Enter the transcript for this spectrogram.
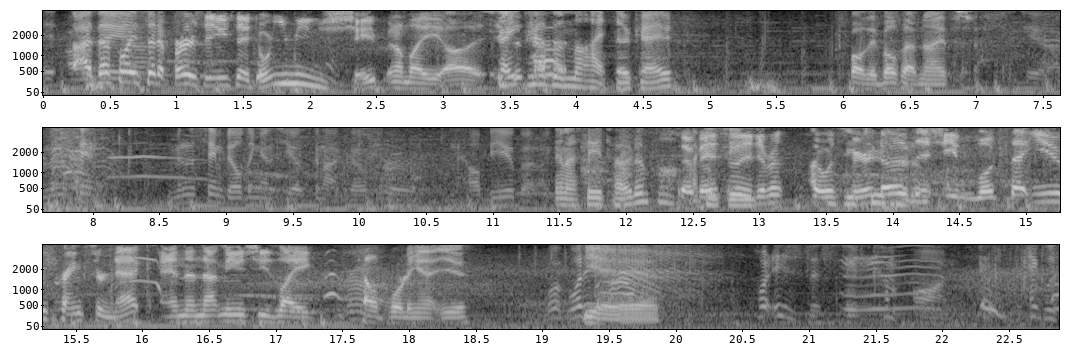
It- Uh, that's they, why I uh, said at first, and you said, "Don't you mean shape?" And I'm like, uh, is Shape it has that? a knife. Okay. Oh, they both have knives. Dude, I'm in the same. I'm in the same building as you. I was gonna go for and help you, but I Can I see a totem? So I basically, see- the different. So can what see Spirit does totems. is she looks at you, cranks her neck, and then that means she's like Bro. teleporting at you. What, what is Yeah. this? What is this, dude? Come on. I was.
